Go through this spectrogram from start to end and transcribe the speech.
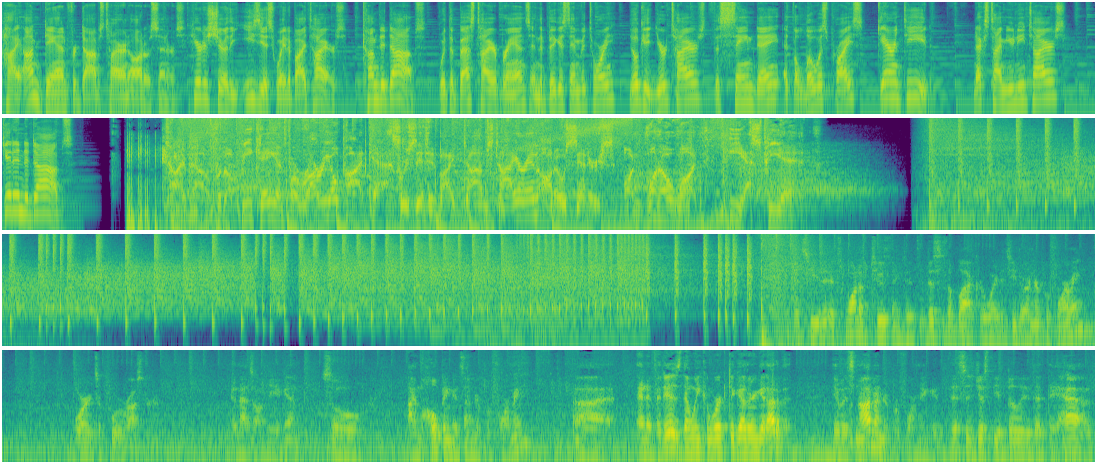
Hi, I'm Dan for Dobbs Tire and Auto Centers, here to share the easiest way to buy tires. Come to Dobbs. With the best tire brands and the biggest inventory, you'll get your tires the same day at the lowest price, guaranteed. Next time you need tires, get into Dobbs. Time now for the BK and Ferrario podcast, presented by Dobbs Tire and Auto Centers on 101 ESPN. It's either it's one of two things. It's, this is a black or white. It's either underperforming or it's a poor roster, and that's on me again. So I'm hoping it's underperforming, uh, and if it is, then we can work together and get out of it. If it's not underperforming, this is just the ability that they have.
